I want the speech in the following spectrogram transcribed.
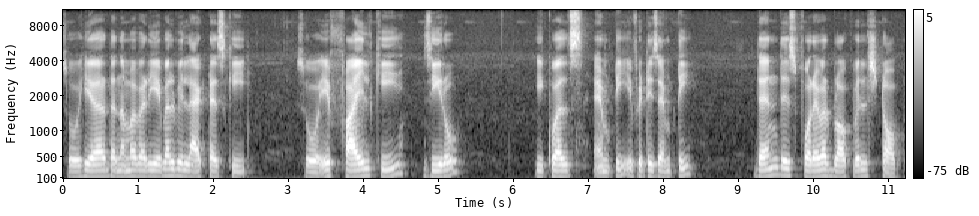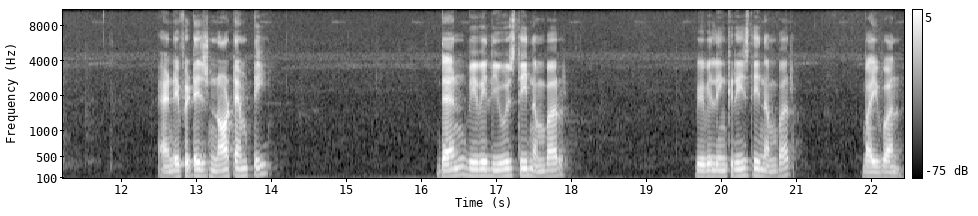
so here the number variable will act as key. So if file key 0 equals empty if it is empty then this forever block will stop. And if it is not empty then we will use the number we will increase the number by 1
